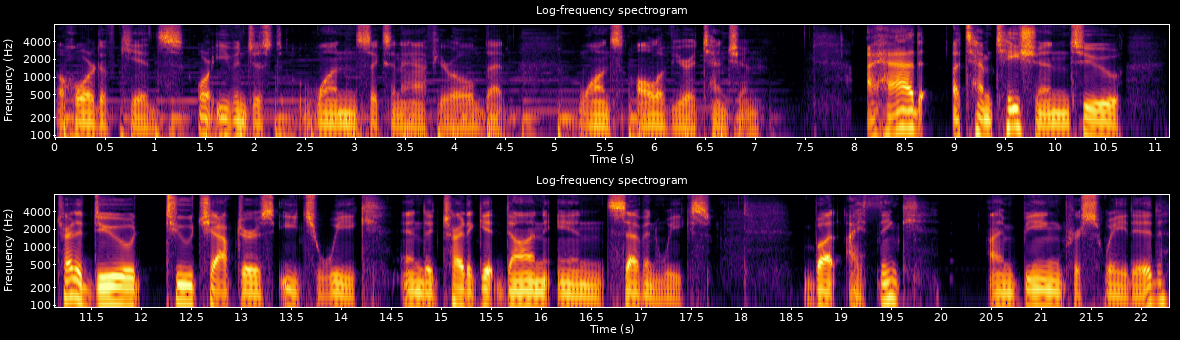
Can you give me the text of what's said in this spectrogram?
a horde of kids, or even just one six and a half year old that wants all of your attention. I had a temptation to try to do two chapters each week and to try to get done in seven weeks. But I think I'm being persuaded,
